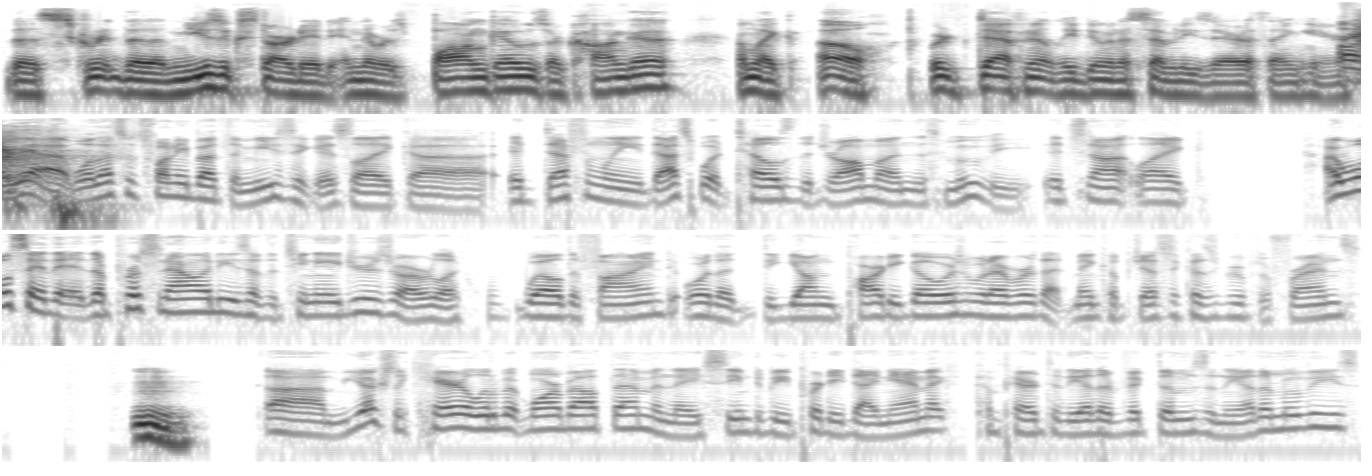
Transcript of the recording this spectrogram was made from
the screen, the music started, and there was bongos or conga. I'm like, oh, we're definitely doing a '70s era thing here. Oh yeah, well that's what's funny about the music is like uh it definitely that's what tells the drama in this movie. It's not like I will say that the personalities of the teenagers are like well defined or the the young party goers whatever that make up Jessica's group of friends. Mm. Um you actually care a little bit more about them and they seem to be pretty dynamic compared to the other victims in the other movies.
